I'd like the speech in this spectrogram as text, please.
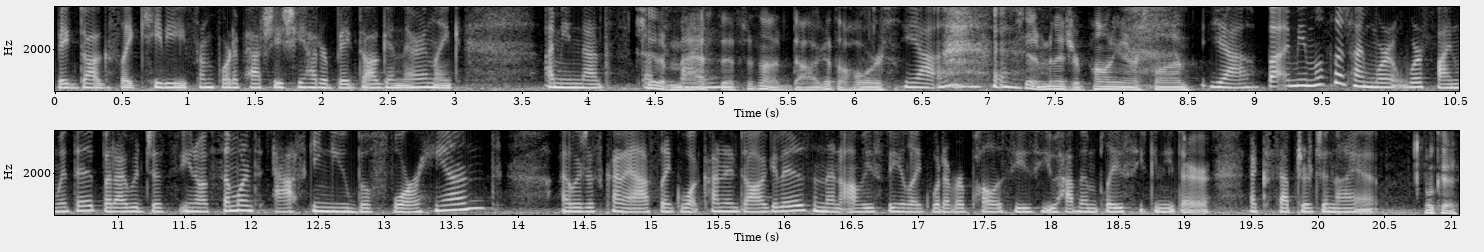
big dogs like Katie from Fort Apache. She had her big dog in there, and like, I mean, that's She had a fine. mastiff. It's not a dog. It's a horse. Yeah. She had a miniature pony in her salon. Yeah, but I mean, most of the time we're we're fine with it. But I would just, you know, if someone's asking you beforehand, I would just kind of ask like what kind of dog it is, and then obviously like whatever policies you have in place, you can either accept or deny it. Okay,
